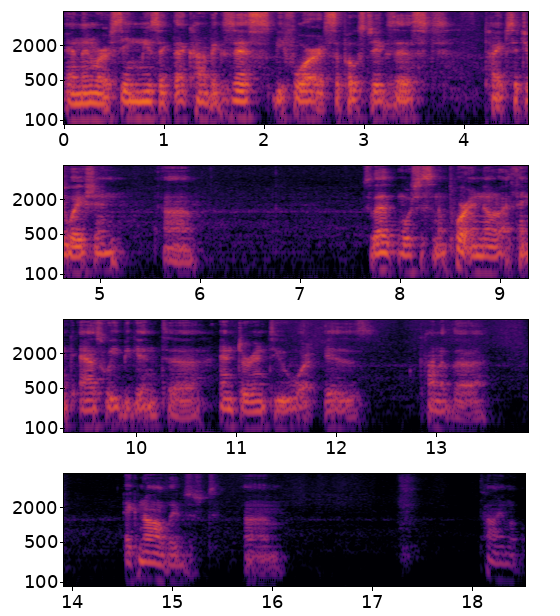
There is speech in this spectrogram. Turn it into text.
and then we're seeing music that kind of exists before it's supposed to exist type situation. Um, so that was just an important note, I think, as we begin to enter into what is kind of the acknowledged um, time of.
